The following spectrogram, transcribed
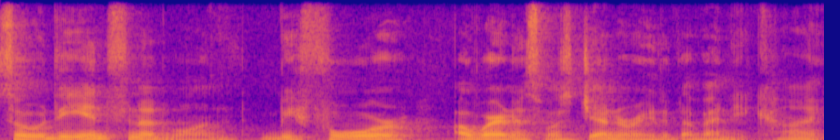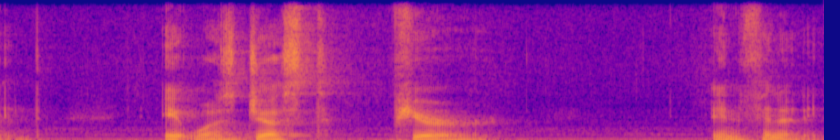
So the infinite one, before awareness was generated of any kind, it was just pure infinity,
